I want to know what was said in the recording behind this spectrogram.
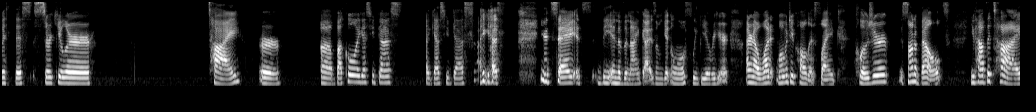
with this circular tie or uh, buckle, I guess you'd guess. I guess you'd guess. I guess you'd say it's the end of the night, guys. I'm getting a little sleepy over here. I don't know what what would you call this? Like closure? It's not a belt. You have the tie,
